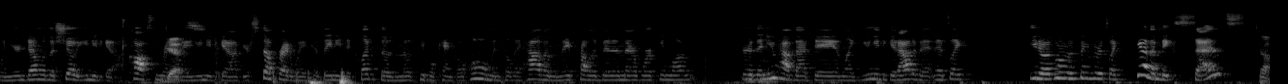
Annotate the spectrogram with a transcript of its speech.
when you're done with the show you need to get out of costume right away Yes. you need to get out of your stuff right away because they need to collect those and those people can't go home until they have them and they've probably been in there working longer than Mhm. you have that day and like you need to get out of it and it's like you know, it's one of those things where it's like, yeah, that makes sense. Yeah.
